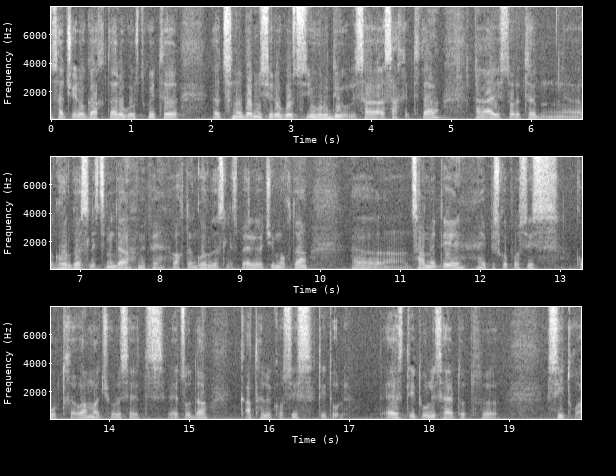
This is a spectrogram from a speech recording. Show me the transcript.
საჭირო გახდა როგორც თქვით ცნობა მისი როგორც იურიდიული სახით და აი სწორედ გორგასლის წმინდა მეფე ვახტანგ გორგასლის პერიოდში მოხდა 13 ეპისკოპოსის კურთხევა მათ შორის ეწოდა კათოლიკოსის ტიტული. ეს ტიტული საერთოდ სიტყვა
